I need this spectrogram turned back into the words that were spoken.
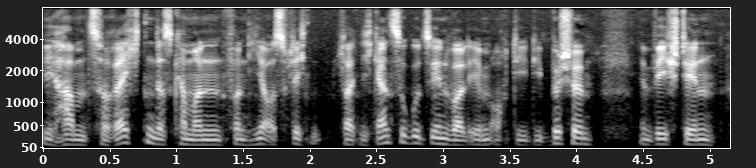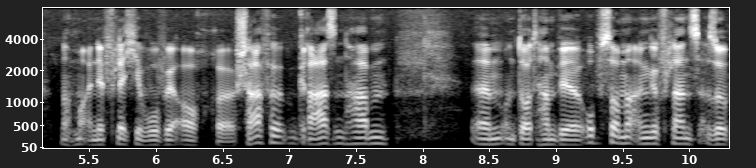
Wir haben zur Rechten, das kann man von hier aus vielleicht, nicht ganz so gut sehen, weil eben auch die, die Büsche im Weg stehen, nochmal eine Fläche, wo wir auch äh, Schafe grasen haben. Ähm, und dort haben wir Obstbäume angepflanzt. Also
